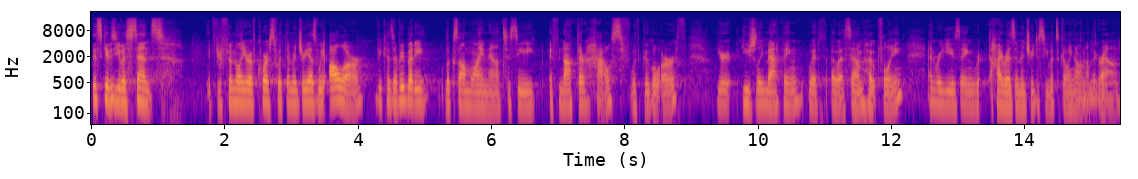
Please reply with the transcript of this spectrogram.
This gives you a sense, if you're familiar, of course, with imagery, as we all are, because everybody looks online now to see, if not their house with Google Earth, you're usually mapping with OSM, hopefully, and we're using high-res imagery to see what's going on on the ground.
